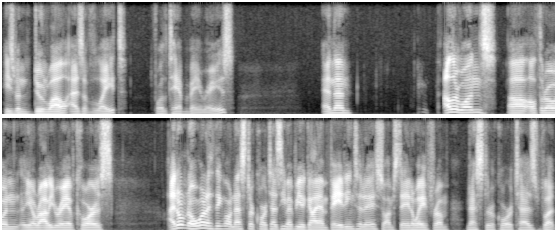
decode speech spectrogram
he's been doing well as of late for the Tampa Bay Rays. And then other ones, uh, I'll throw in, you know, Robbie Ray, of course. I don't know what I think about Nestor Cortes. He might be a guy I'm fading today, so I'm staying away from Nestor Cortes. But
